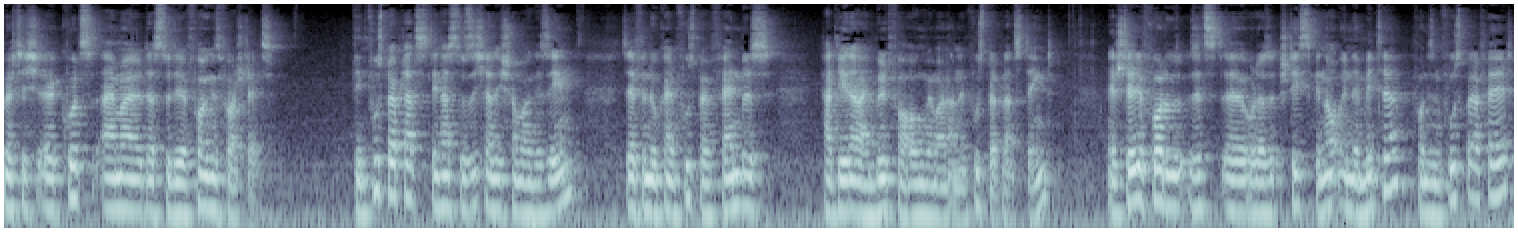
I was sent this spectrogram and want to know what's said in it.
möchte ich äh, kurz einmal, dass du dir Folgendes vorstellst. Den Fußballplatz, den hast du sicherlich schon mal gesehen. Selbst wenn du kein Fußballfan bist, hat jeder ein Bild vor Augen, wenn man an den Fußballplatz denkt. Jetzt stell dir vor, du sitzt äh, oder stehst genau in der Mitte von diesem Fußballfeld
